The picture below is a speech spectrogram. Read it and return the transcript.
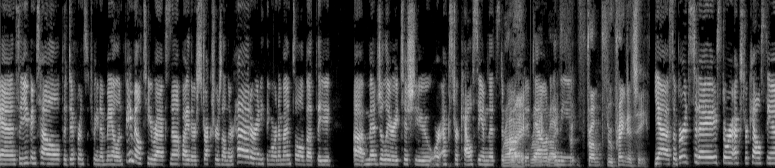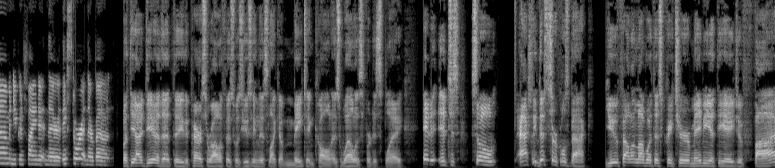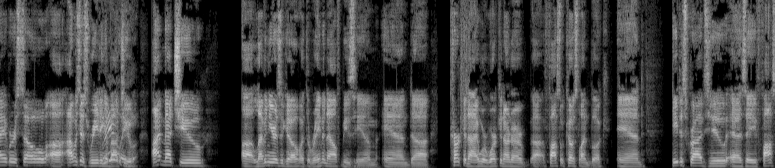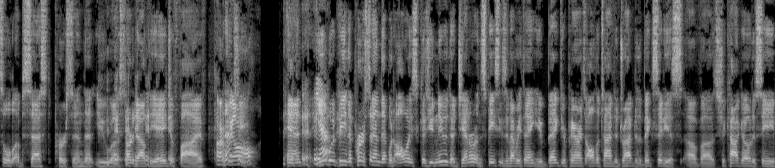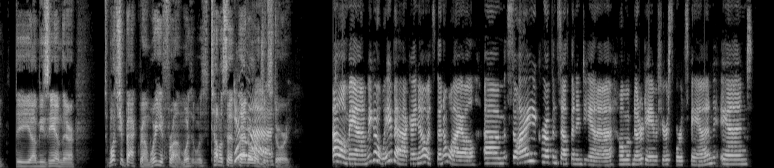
And so you can tell the difference between a male and female T Rex not by their structures on their head or anything ornamental, but the uh, medullary tissue or extra calcium that's deposited down in the Fr- from through pregnancy. yeah, so birds today store extra calcium, and you can find it in their. They store it in their bones. But the idea that the, the Parasaurolophus was using this like a mating call as well as for display, it it just so actually this circles back. You fell in love with this creature maybe at the age of five or so. Uh, I was just reading about you. I met you uh, 11 years ago at the Raymond Alf Museum, and uh, Kirk and I were working on our uh, fossil coastline book, and he describes you as a fossil obsessed person that you uh, started out the age of five Aren't And we actually- all? And Yeah. you would be the person that would always because you knew the genera and species of everything you begged your parents all the time to drive to the big city of, uh, chicago to see the uh, museum there so what's your background where are you from what was tell us that, that origin story Oh man, we go way back. I know it's been a while. Um, so I grew up in South Bend, Indiana, home of Notre Dame. If you're a sports fan, and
